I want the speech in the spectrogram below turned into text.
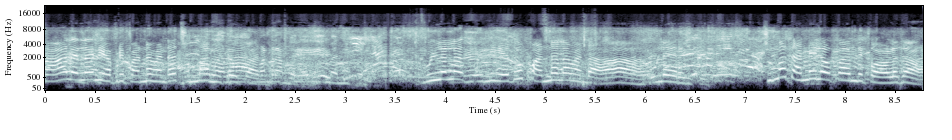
காலெல்லாம் நீ அப்படி பண்ண வேண்டாம் சும்மா மட்டும் உட்காரு. உள்ளெல்லாம் நீ எதுவும் பண்ணலாம் வேண்டாம். உள்ளே இறங்கிட்டு சும்மா தண்ணியில் உட்காந்துக்கோ அவ்வளோதான்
